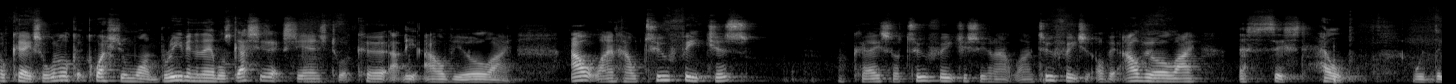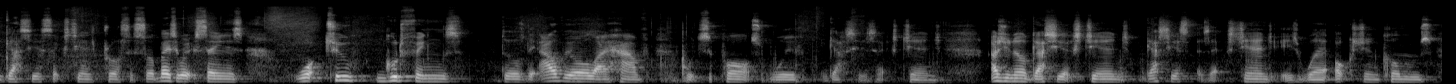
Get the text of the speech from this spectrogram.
Okay, so we're going to look at question one. Breathing enables gaseous exchange to occur at the alveoli. Outline how two features, okay, so two features, so you can outline two features of the alveoli assist, help with the gaseous exchange process. So basically what it's saying is what two good things does the alveoli have which supports with gaseous exchange. As you know, gaseous exchange, gaseous exchange is where oxygen comes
